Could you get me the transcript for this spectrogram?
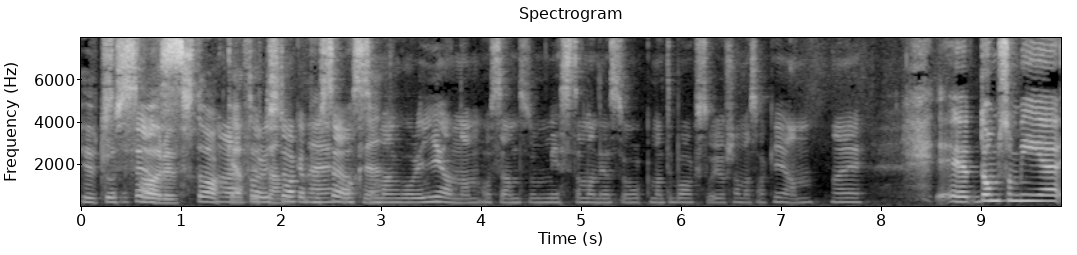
Ut, process. Förutstakat? Ja, förutstakat utan, process nej, okay. som man går igenom och sen så missar man det så åker man tillbaks och gör samma sak igen. Nej. Eh, de som är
